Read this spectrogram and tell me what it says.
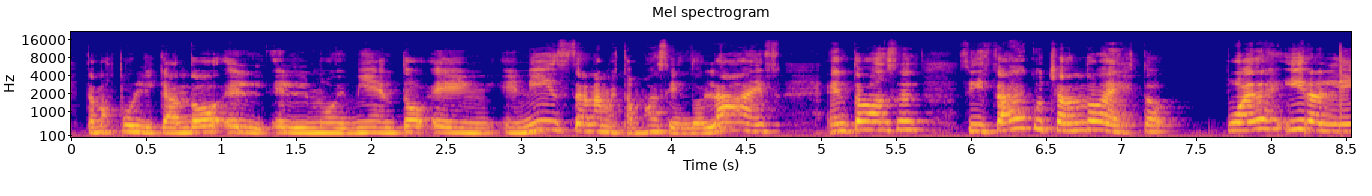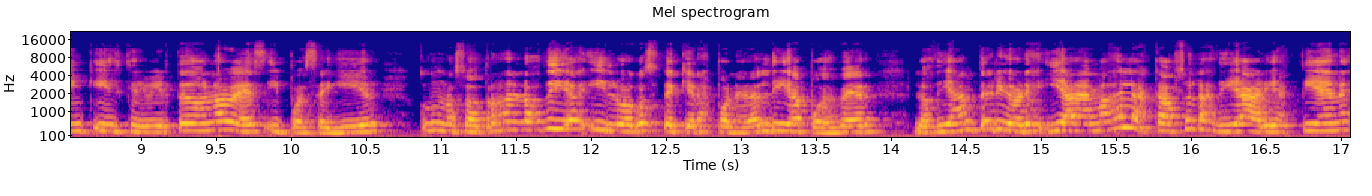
estamos publicando el, movimiento en, en, Instagram, estamos haciendo lives. Entonces, si estás escuchando esto, puedes ir al link e inscribirte de una vez y pues seguir con nosotros en los días y luego si te quieres poner al día puedes ver los días anteriores y además de las cápsulas diarias tienes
